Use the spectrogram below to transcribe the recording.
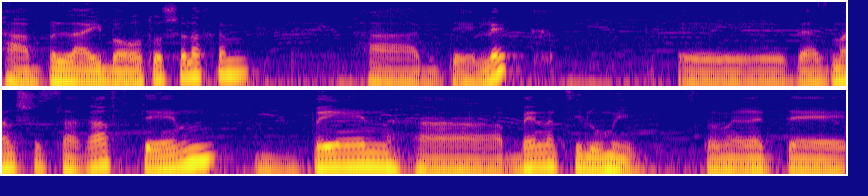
הבלאי באוטו שלכם, הדלק, והזמן ששרפתם בין, ה... בין הצילומים. זאת אומרת, אה,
